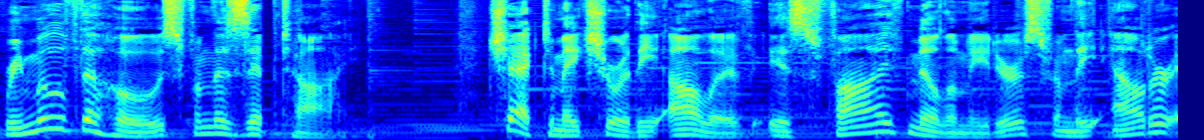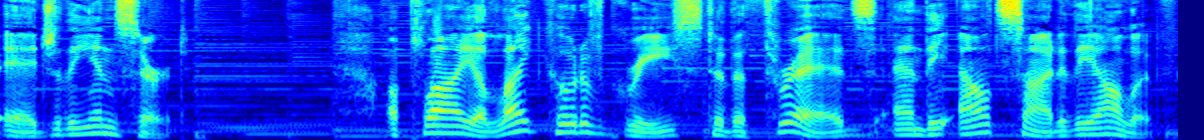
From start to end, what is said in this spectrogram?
Remove the hose from the zip tie. Check to make sure the olive is 5 millimeters from the outer edge of the insert. Apply a light coat of grease to the threads and the outside of the olive.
